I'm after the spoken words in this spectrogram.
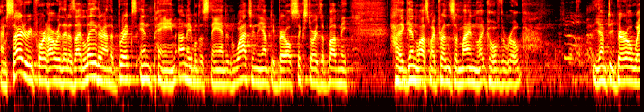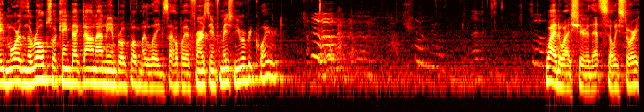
I'm sorry to report, however, that as I lay there on the bricks in pain, unable to stand, and watching the empty barrel six stories above me, I again lost my presence of mind and let go of the rope. The empty barrel weighed more than the rope, so it came back down on me and broke both my legs. I hope I have furnished the information you have required. Why do I share that silly story?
